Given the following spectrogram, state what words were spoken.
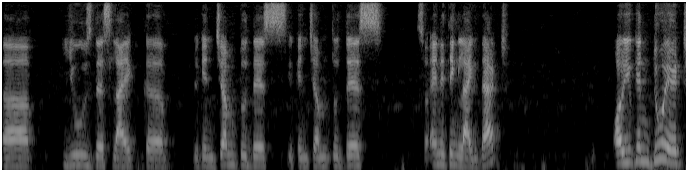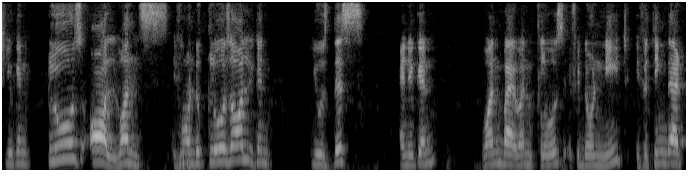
uh, use this like uh, you can jump to this, you can jump to this. So anything like that. Or you can do it, you can close all once. If you want to close all, you can use this and you can one by one close if you don't need. If you think that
